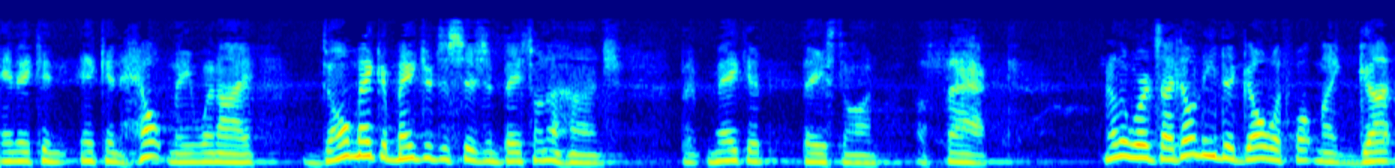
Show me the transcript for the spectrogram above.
and it can it can help me when I don't make a major decision based on a hunch, but make it based on a fact. In other words, I don't need to go with what my gut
